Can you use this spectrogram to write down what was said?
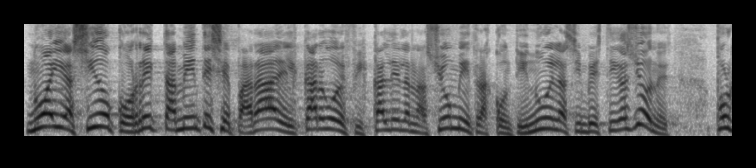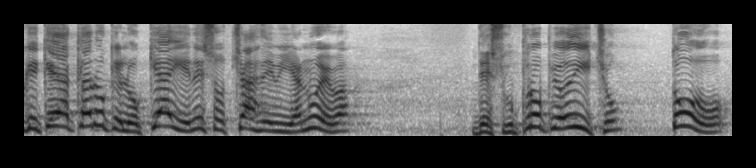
no haya sido correctamente separada del cargo de fiscal de la Nación mientras continúen las investigaciones. Porque queda claro que lo que hay en esos chats de Villanueva, de su propio dicho, todo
